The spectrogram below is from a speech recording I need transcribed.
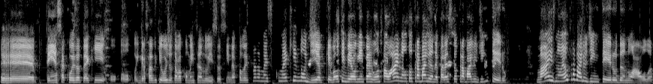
É, tem essa coisa até que. O, o, engraçado que hoje eu tava comentando isso assim, né? Falei, cara, mas como é que no dia? Porque volta e meia alguém pergunta e fala, ai, não, tô trabalhando, é, parece que eu trabalho o dia inteiro. Mas não é o trabalho o dia inteiro dando aula.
